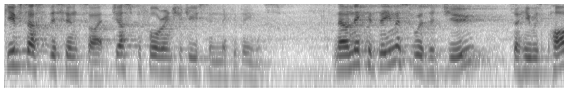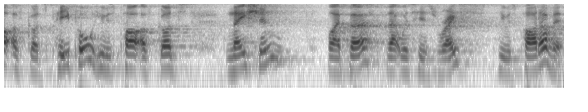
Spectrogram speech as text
gives us this insight just before introducing Nicodemus. Now, Nicodemus was a Jew, so he was part of God's people, he was part of God's nation by birth, that was his race, he was part of it.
